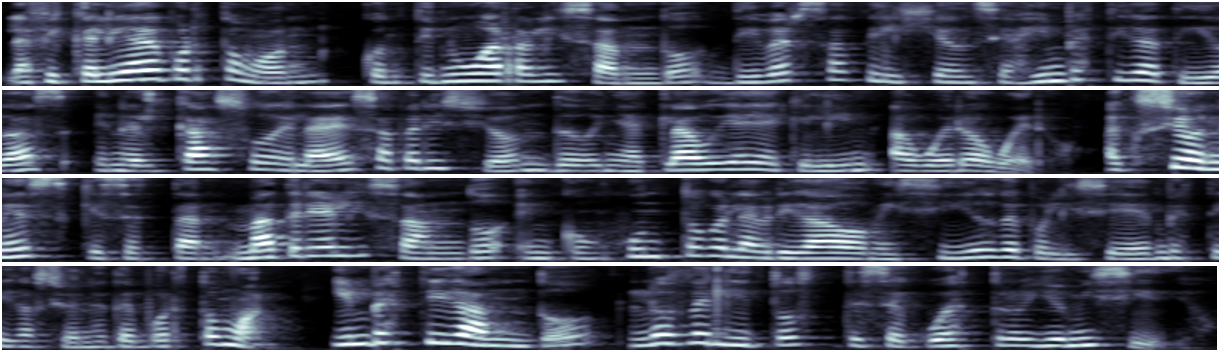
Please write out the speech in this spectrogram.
La Fiscalía de Puerto Montt continúa realizando diversas diligencias investigativas en el caso de la desaparición de doña Claudia Jacqueline Agüero Agüero, acciones que se están materializando en conjunto con la Brigada de Homicidios de Policía de Investigaciones de Puerto Montt, investigando los delitos de secuestro y homicidio.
